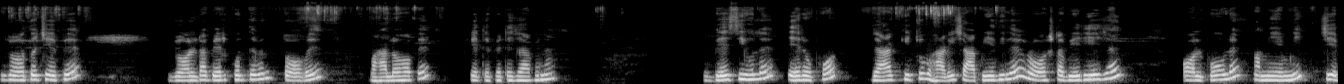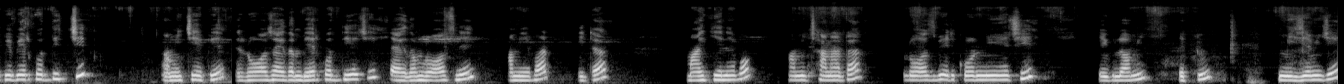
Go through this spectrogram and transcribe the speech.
যত চেপে জলটা বের করে দেবেন, তবে ভালো হবে, ফেটে ফেটে যাবে না। বেশি হলে এর ওপর যা কিছু ভারী চাপিয়ে দিলে রসটা বেরিয়ে যায়। অল্প হলে আমি এমনি চেপে বের করে দিচ্ছি। আমি চেপে রস একদম বের করে দিয়েছি, একদম রস নেই। আমি এবার এটা মাখিয়ে নেব। আমি ছানাটা রস বের করে নিয়েছি। এগুলো আমি একটু মিজে মিজে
